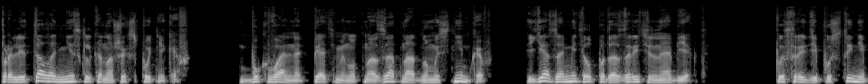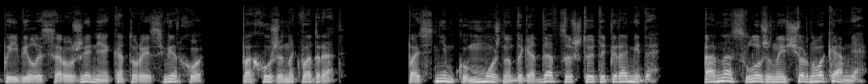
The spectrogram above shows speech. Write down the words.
пролетало несколько наших спутников. Буквально пять минут назад на одном из снимков я заметил подозрительный объект. Посреди пустыни появилось сооружение, которое сверху похоже на квадрат. По снимку можно догадаться, что это пирамида. Она сложена из черного камня.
